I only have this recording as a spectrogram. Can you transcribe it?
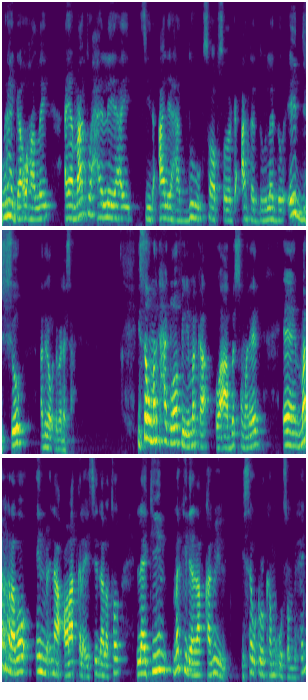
wanaaggaa u hadlay ayaa maanta waxaa leeyahay sayid cali hadduu sababsado gacanta dowladda oo ay disho adiga u dhimanaysaa isagu marka xag loo fiiriyo marka waa aabe soomaaliyeed ma rabo in micnaha colaad kale ay sii dhalato laakiin markii la yidhahdaa qabiil isagu dhulka ma uusan bixin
